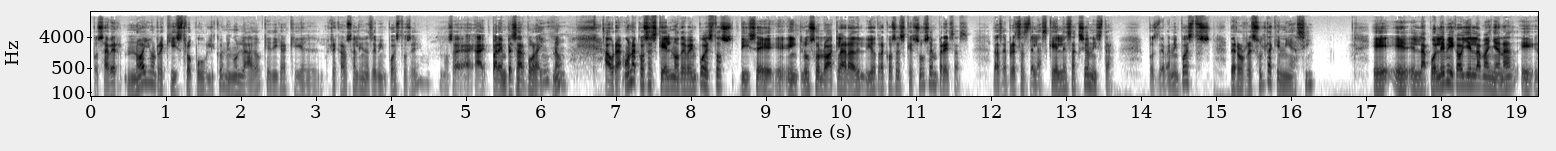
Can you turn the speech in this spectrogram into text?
Pues a ver, no hay un registro público en ningún lado que diga que el Ricardo Salinas debe impuestos, ¿eh? O sea, para empezar por ahí, ¿no? Ahora, una cosa es que él no debe impuestos, dice, e incluso lo ha aclarado, y otra cosa es que sus empresas, las empresas de las que él es accionista, pues deban impuestos. Pero resulta que ni así. Eh, eh, la polémica hoy en la mañana eh,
